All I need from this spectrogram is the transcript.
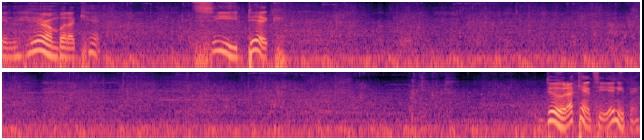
can hear him, but I can't see Dick. Dude, I can't see anything.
